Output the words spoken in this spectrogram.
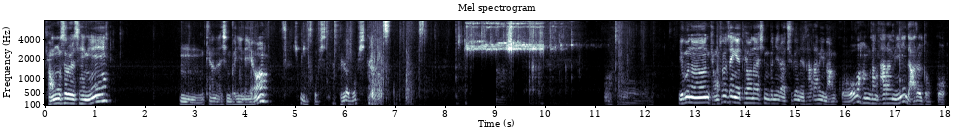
경술생에, 음, 태어나신 분이네요. 좀 봅시다. 불러봅시다. 이분은 경솔생에 태어나신 분이라 주변에 사람이 많고 항상 사람이 나를 돕고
